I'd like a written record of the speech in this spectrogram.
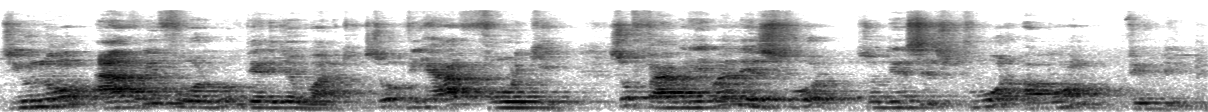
So you know every four group there is a one king. So we have four king. So favorable is 4. So this is 4 upon 52.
